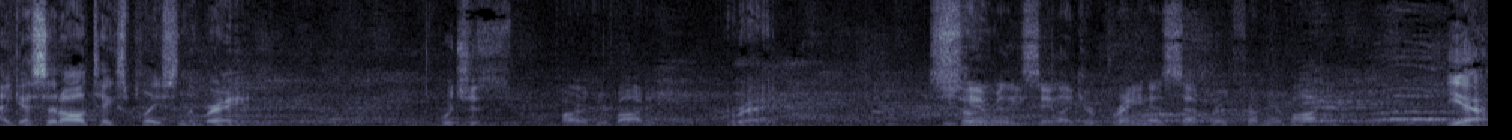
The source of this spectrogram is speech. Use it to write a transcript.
I guess it all takes place in the brain, Which is part of your body. right? So you can't really say like your brain is separate from your body. Yeah.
